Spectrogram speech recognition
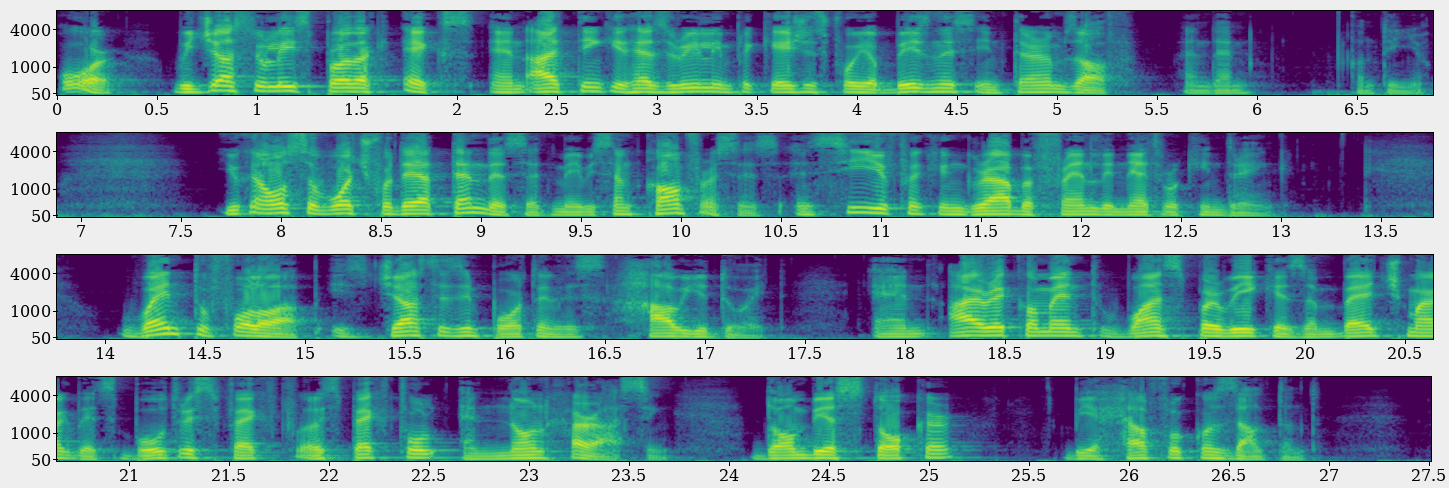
or, we just released product X and I think it has real implications for your business in terms of, and then continue. You can also watch for their attendance at maybe some conferences and see if you can grab a friendly networking drink. When to follow up is just as important as how you do it. And I recommend once per week as a benchmark that's both respectful, and non harassing. Don't be a stalker, be a helpful consultant,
